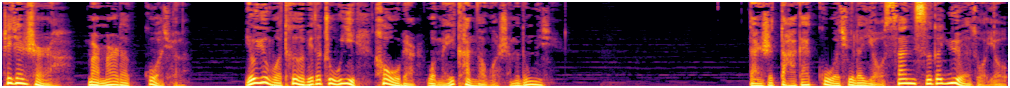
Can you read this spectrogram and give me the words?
这件事儿啊，慢慢的过去了。由于我特别的注意，后边我没看到过什么东西。但是大概过去了有三四个月左右，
